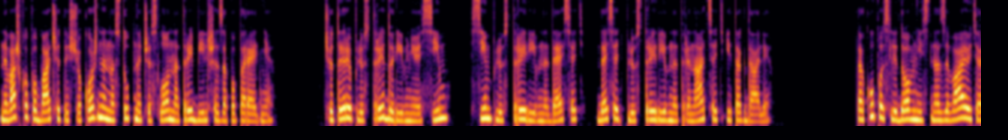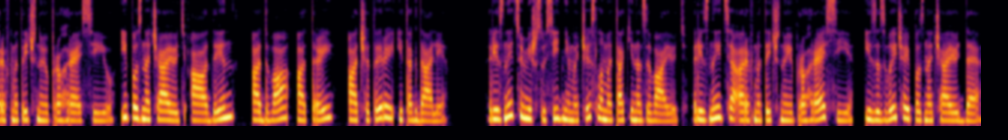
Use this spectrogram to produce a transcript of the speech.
Неважко побачити, що кожне наступне число на 3 більше за попереднє. 4 плюс 3 дорівнює 7, 7 плюс 3 рівне 10, 10 плюс 3 рівне 13 і так далі. Таку послідовність називають арифметичною прогресією і позначають А1, А2, А3, А4 і так далі. Різницю між сусідніми числами так і називають різниця арифметичної прогресії і зазвичай позначають де.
